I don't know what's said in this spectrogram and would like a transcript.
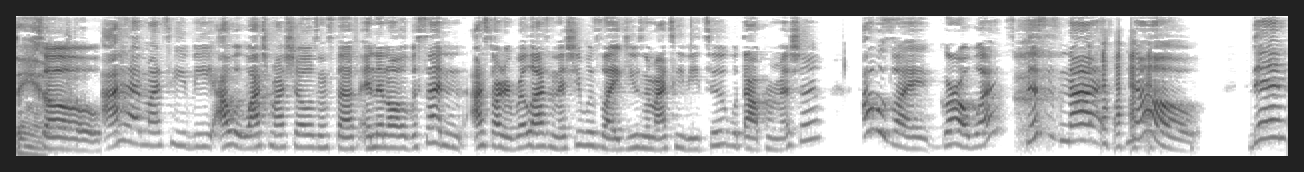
Damn. So I had my TV. I would watch my shows and stuff. And then all of a sudden, I started realizing that she was like using my TV too without permission. I was like, girl, what? This is not, no. Then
